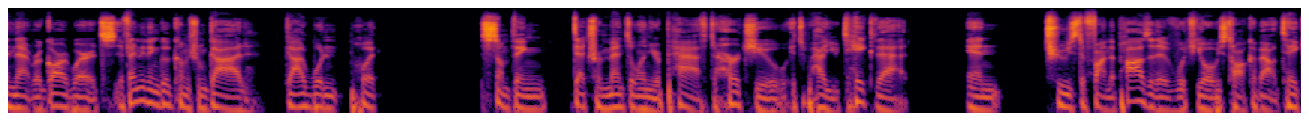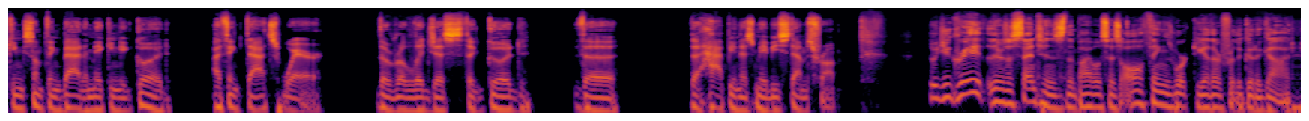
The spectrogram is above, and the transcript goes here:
in that regard, where it's if anything good comes from God, God wouldn't put something detrimental in your path to hurt you. It's how you take that and choose to find the positive, which you always talk about, taking something bad and making it good. I think that's where the religious, the good, the the happiness maybe stems from. So would you agree that there's a sentence in the Bible that says all things work together for the good of God?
